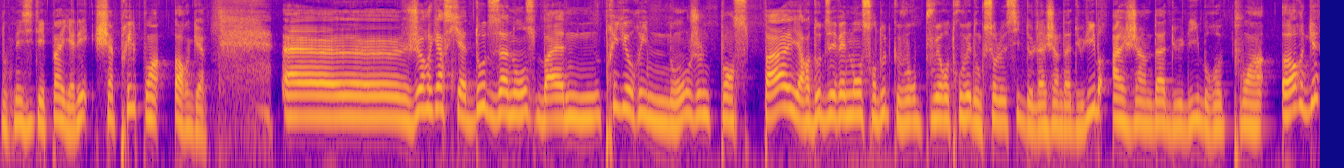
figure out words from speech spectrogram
Donc n'hésitez pas à y aller, chapril.org. Euh, je regarde s'il y a d'autres annonces bah, a priori, non, je ne pense pas. Il y aura d'autres événements sans doute que vous pouvez retrouver donc sur le site de l'agenda du libre, agendadulibre.org.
